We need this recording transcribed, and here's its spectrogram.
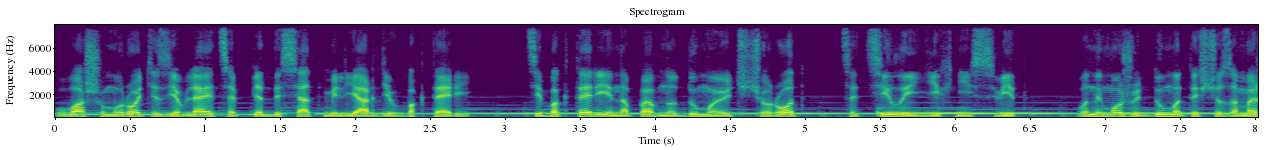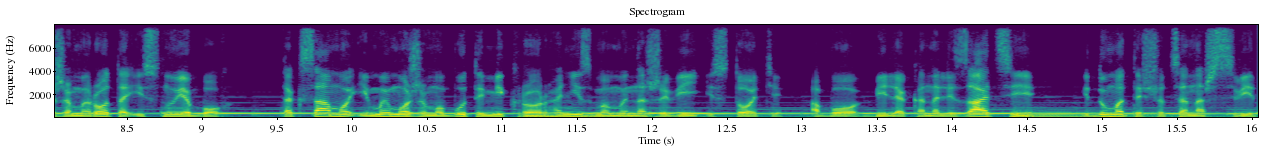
у вашому роті з'являється 50 мільярдів бактерій? Ці бактерії, напевно, думають, що рот це цілий їхній світ. Вони можуть думати, що за межами рота існує Бог. Так само і ми можемо бути мікроорганізмами на живій істоті або біля каналізації і думати, що це наш світ.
